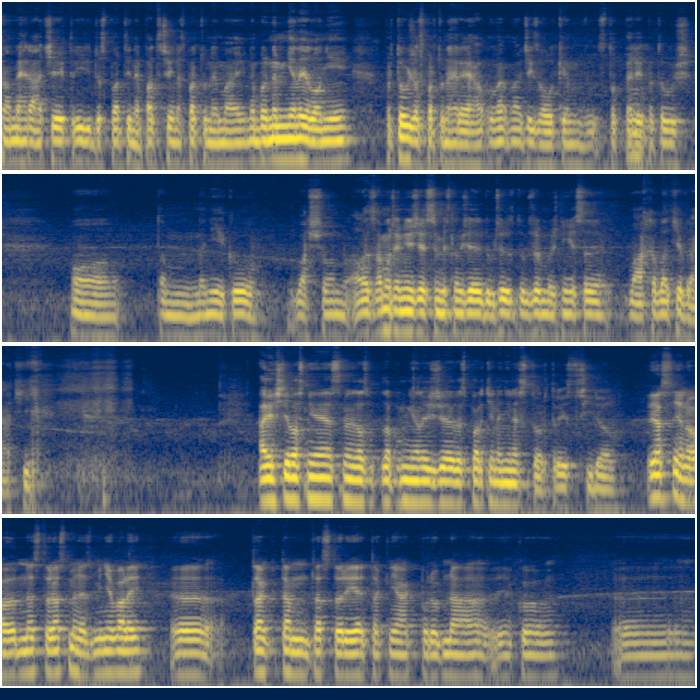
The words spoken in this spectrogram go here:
máme, hráče, kteří do Sparty nepatří, na Spartu nemají, nebo neměli loni, proto už za Spartu nehraje Magic s Holkem stopery, hmm. proto už o, tam není jako Vašon, ale samozřejmě, že si myslím, že je dobře, dobře možný, že se Vácha v letě vrátí. A ještě vlastně jsme zapomněli, že ve Spartě není Nestor, který střídal. Jasně, no, Nestora jsme nezmiňovali, eh, tak tam ta story je tak nějak podobná jako eh,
